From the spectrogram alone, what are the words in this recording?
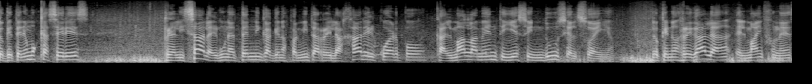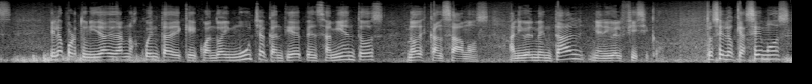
Lo que tenemos que hacer es realizar alguna técnica que nos permita relajar el cuerpo, calmar la mente y eso induce al sueño. Lo que nos regala el mindfulness es la oportunidad de darnos cuenta de que cuando hay mucha cantidad de pensamientos no descansamos a nivel mental ni a nivel físico. Entonces lo que hacemos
